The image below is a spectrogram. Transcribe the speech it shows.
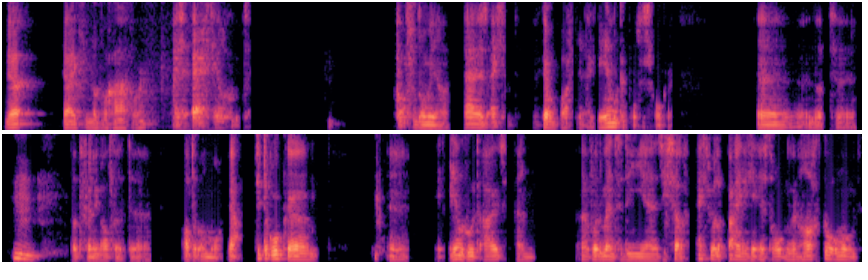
Ja. ja, ik vind dat wel gaaf hoor. Hij is echt heel goed. Godverdomme ja. Hij is echt goed. Ik heb een paar keer echt helemaal kapot geschrokken. Eh, dat, eh, Hmm. Dat vind ik altijd, eh, altijd wel mooi. Ja, het ziet er ook heel goed uit. En eh, voor de mensen die eh, zichzelf echt willen pijnigen, is er ook nog een hardcore mode.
